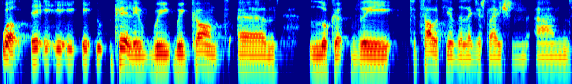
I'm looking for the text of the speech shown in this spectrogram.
Well, it, it, it, clearly we, we can't um, look at the totality of the legislation and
